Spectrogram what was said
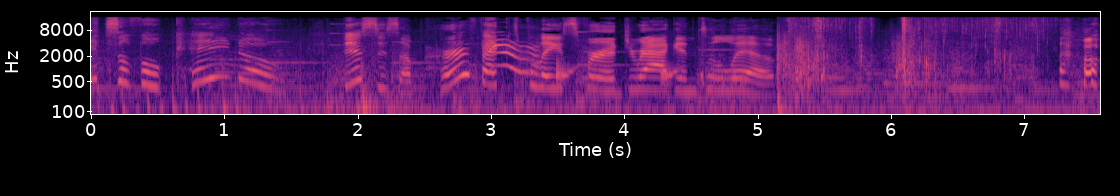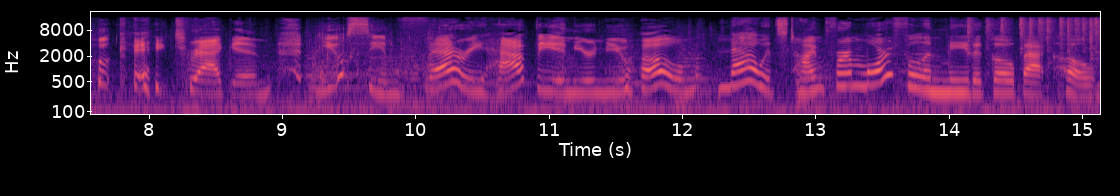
It's a volcano! This is a perfect place for a dragon to live. Okay, Dragon. You seem very happy in your new home. Now it's time for Morphle and me to go back home.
